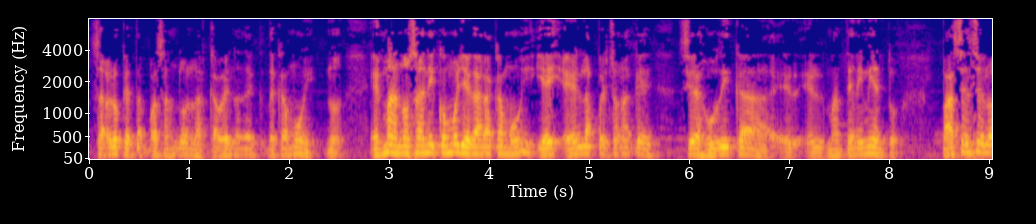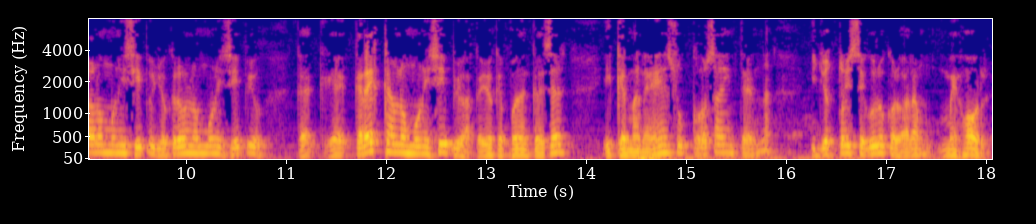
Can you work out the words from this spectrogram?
¿sabe lo que está pasando en las cavernas de, Camuy? No, es más, no sabe ni cómo llegar a Camuy y es la persona que se adjudica el, mantenimiento. Pásenselo a los municipios, yo creo en los municipios, que, crezcan los municipios, aquellos que pueden crecer y que manejen sus cosas internas. Y yo estoy seguro que lo harán mejor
